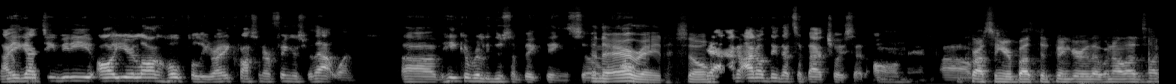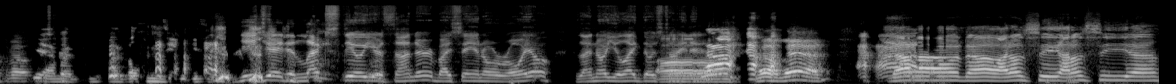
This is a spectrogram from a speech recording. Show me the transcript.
Now you got TVD all year long, hopefully, right? Crossing our fingers for that one. Uh, he could really do some big things. So in the air raid. So yeah, I don't, I don't think that's a bad choice at all, man. Um, Crossing your busted finger that we're not allowed to talk about. yeah, my, my DJ, did Lex steal your thunder by saying Arroyo? Because I know you like those tight Oh. ends. oh man, no, no, I don't see. I don't see uh,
